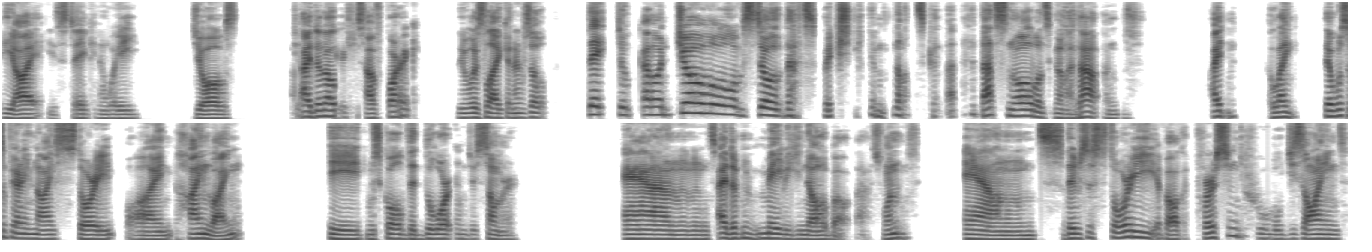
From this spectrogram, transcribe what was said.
AI is taking away jobs. I don't know South Park. There was like an result. They took our jobs. So that's basically not gonna, that's not what's gonna happen. I like there was a very nice story by Heinlein. It was called The Door into Summer. And I don't maybe you know about that one. And there's a story about a person who designed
